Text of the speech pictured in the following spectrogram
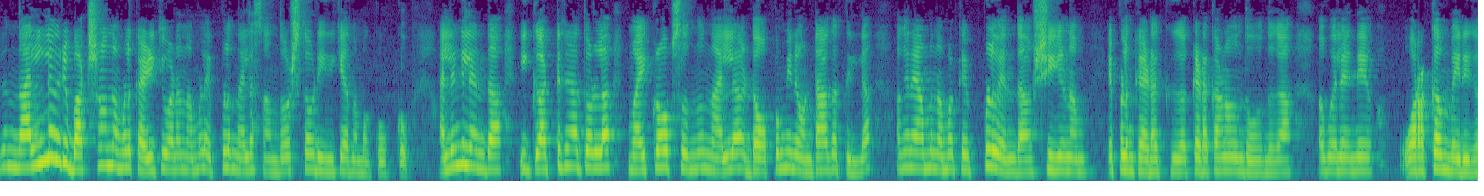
ഒരു നല്ലൊരു ഭക്ഷണം നമ്മൾ കഴിക്കുവാണെങ്കിൽ നമ്മൾ എപ്പോഴും നല്ല സന്തോഷത്തോടെ ഇരിക്കാൻ നമുക്ക് ഒക്കും അല്ലെങ്കിൽ എന്താ ഈ ഗട്ടിനകത്തുള്ള മൈക്രോബ്സ് ഒന്നും നല്ല ഡോപ്പമിൻ ഉണ്ടാകത്തില്ല. അങ്ങനെ ആകുമ്പോൾ നമുക്ക് എപ്പോഴും എന്താ ക്ഷീണം എപ്പോഴും കിടക്കുക കിടക്കണമെന്ന് തോന്നുക. അതുപോലെ തന്നെ ഉറക്കം വരിക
